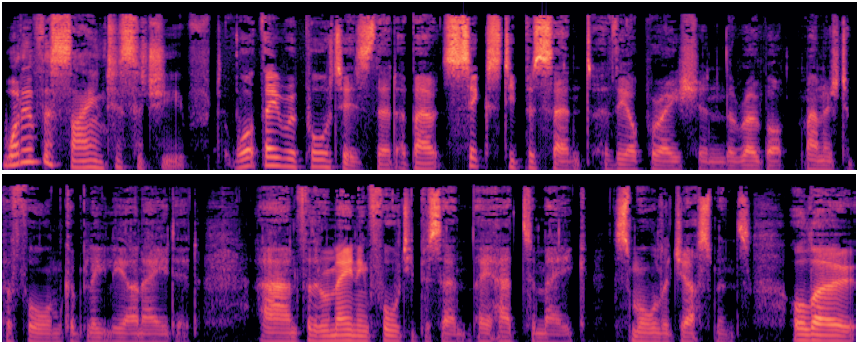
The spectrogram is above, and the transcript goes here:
what have the scientists achieved? What they report is that about 60% of the operation the robot managed to perform completely unaided. And for the remaining 40%, they had to make small adjustments. Although,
